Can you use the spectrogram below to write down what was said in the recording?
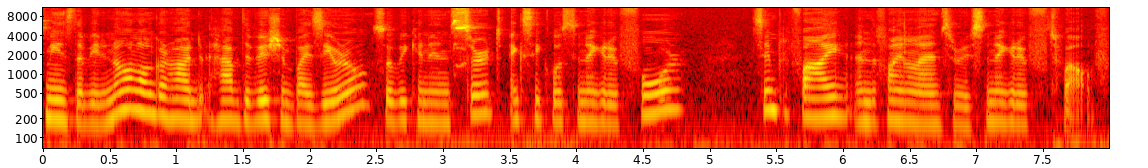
means that we no longer have division by 0, so we can insert x equals to negative 4, simplify, and the final answer is negative 12.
